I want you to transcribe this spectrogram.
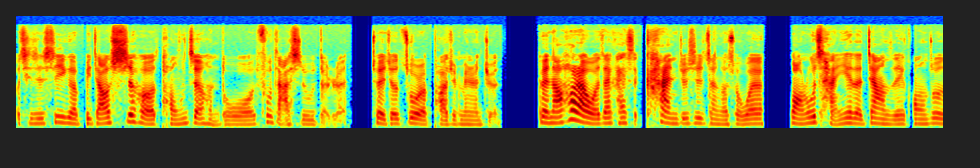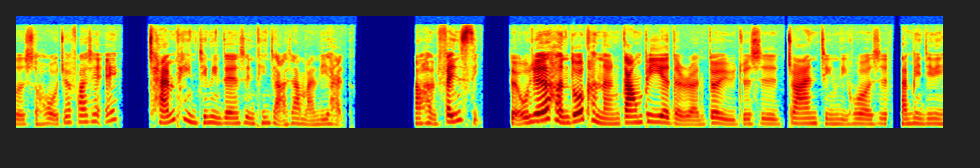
我其实是一个比较适合统整很多复杂事务的人。所以就做了 project manager，对，然后后来我再开始看，就是整个所谓网络产业的这样子一个工作的时候，我就发现，哎，产品经理这件事情听起来好像蛮厉害的，然后很 fancy。对，我觉得很多可能刚毕业的人，对于就是专案经理或者是产品经理，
